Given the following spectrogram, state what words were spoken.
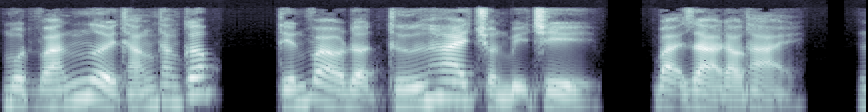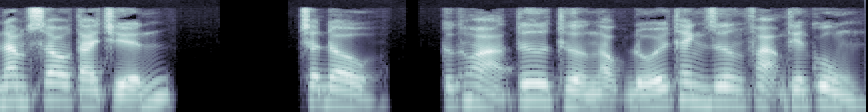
một ván người thắng thăng cấp, tiến vào đợt thứ hai chuẩn bị trì, bại giả đào thải, năm sau tái chiến. Trận đầu, cực hỏa tư thường ngọc đối thanh dương phạm thiên cùng.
